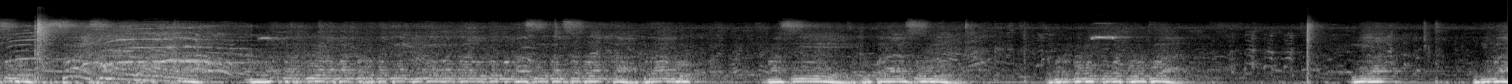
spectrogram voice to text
Sudah kembali berjalan. Melebar dua lawan pertandingan hingga gagal untuk menghasilkan satu angka. Bravo masih Putra SUB nomor punggung 32 Gila Terima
